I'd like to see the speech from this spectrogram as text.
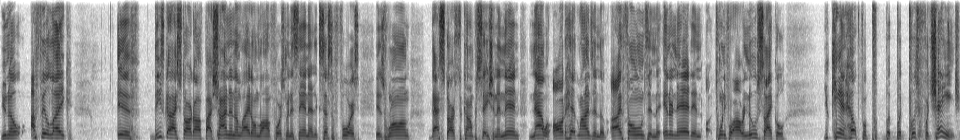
You know, I feel like if these guys start off by shining a light on law enforcement and saying that excessive force is wrong, that starts the conversation. And then now with all the headlines and the iPhones and the internet and 24 hour news cycle, you can't help for but but push for change.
